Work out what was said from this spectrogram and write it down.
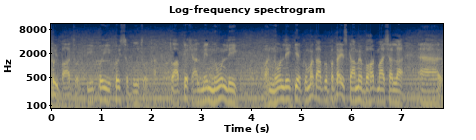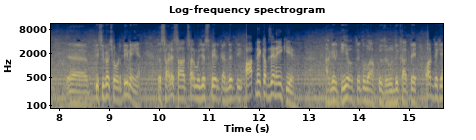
कोई बात होती, कोई कोई सबूत होता तो आपके ख्याल में नून लीग और नॉन लीग की हुकूमत आपको पता है इस काम में बहुत माशाल्लाह किसी को छोड़ती नहीं है। तो साढ़े सात साल मुझे स्पेयर कर देती। आपने कब्जे नहीं किए? अगर किए होते तो वो आपको ज़रूर दिखाते। और देखें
